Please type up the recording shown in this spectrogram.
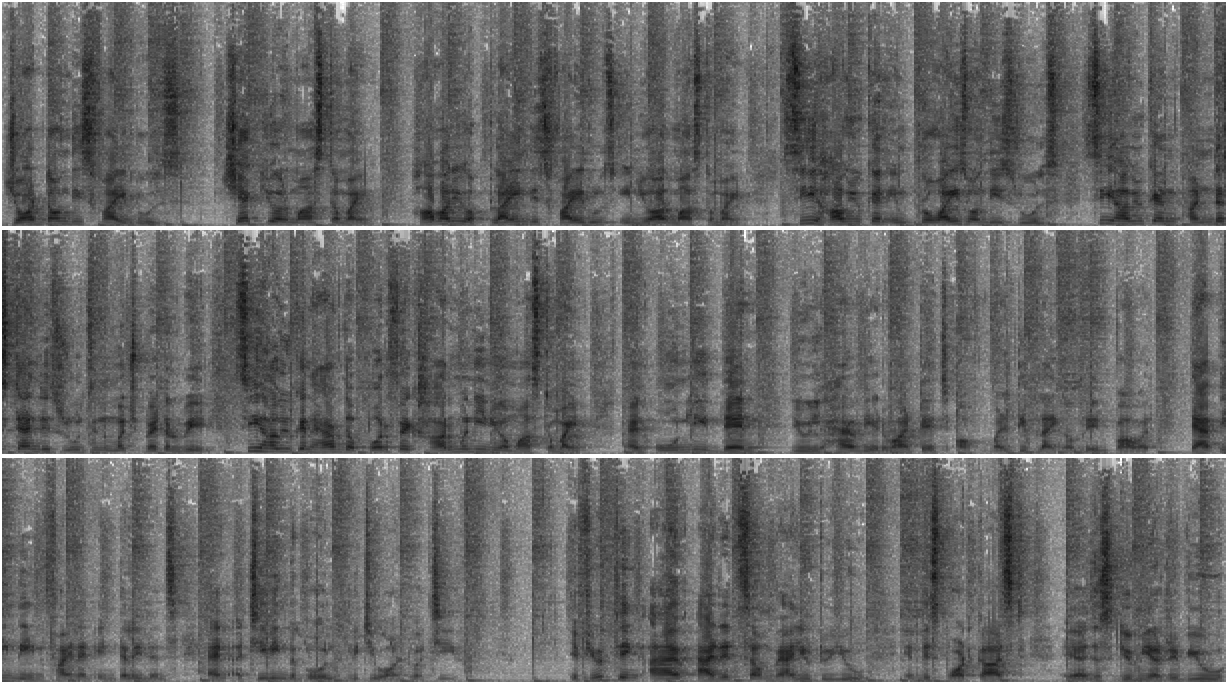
Jot down these 5 rules. Check your mastermind how are you applying these five rules in your mastermind? See how you can improvise on these rules. See how you can understand these rules in a much better way. See how you can have the perfect harmony in your mastermind. And only then you will have the advantage of multiplying your brain power, tapping the infinite intelligence, and achieving the goal which you want to achieve. If you think I have added some value to you in this podcast, uh, just give me a review,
